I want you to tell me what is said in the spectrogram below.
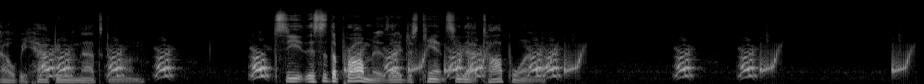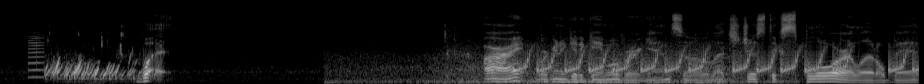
I will be happy when that's gone. See, this is the problem is I just can't see that top one. What? Alright, we're gonna get a game over again, so let's just explore a little bit.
